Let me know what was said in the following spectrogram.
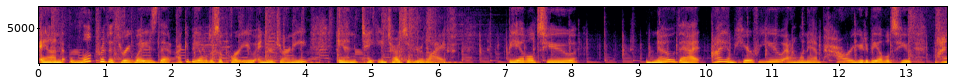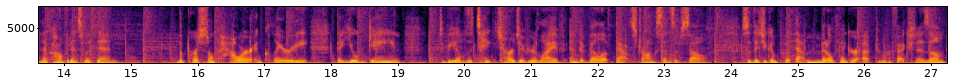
and look for the three ways that I could be able to support you in your journey in taking charge of your life. Be able to know that I am here for you and I want to empower you to be able to find the confidence within, the personal power and clarity that you'll gain to be able to take charge of your life and develop that strong sense of self so that you can put that middle finger up to perfectionism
